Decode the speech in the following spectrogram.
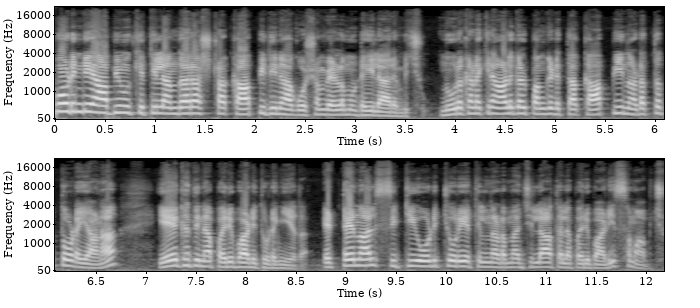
ബോർഡിന്റെ ആഭിമുഖ്യത്തിൽ അന്താരാഷ്ട്ര കാപ്പി ദിനാഘോഷം വെള്ളമുണ്ടയിൽ ആരംഭിച്ചു. നൂറുകണക്കിന് ആളുകൾ പങ്കെടുത്ത കാപ്പി നടത്തത്തോടെയാണ് ഏകദിന പരിപാടി തുടങ്ങിയത്. എട്ടേനാൽ സിറ്റി ഓഡിറ്റോറിയത്തിൽ നടന്ന ജില്ലാതല പരിപാടി സമാപിച്ചു.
